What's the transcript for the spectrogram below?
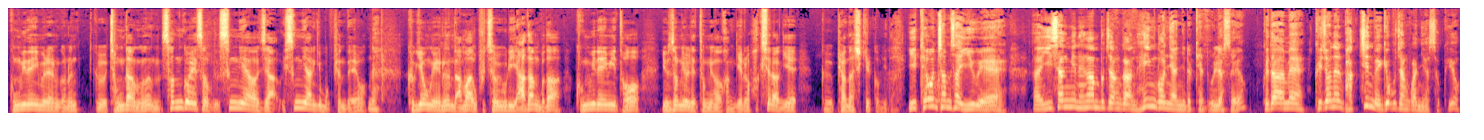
국민의힘이라는 거는 그 정당은 선거에서 승리하지 승리하는 게 목표인데요. 네. 그 경우에는 아마 저희 우리 야당보다 국민의힘이 더 윤석열 대통령과 관계를 확실하게 그 변화시킬 겁니다. 이태원 참사 이후에 이상민 행안부 장관 해임 건의안 이렇게 놀렸어요. 그 다음에 그 전에는 박진 외교부 장관이었었고요.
